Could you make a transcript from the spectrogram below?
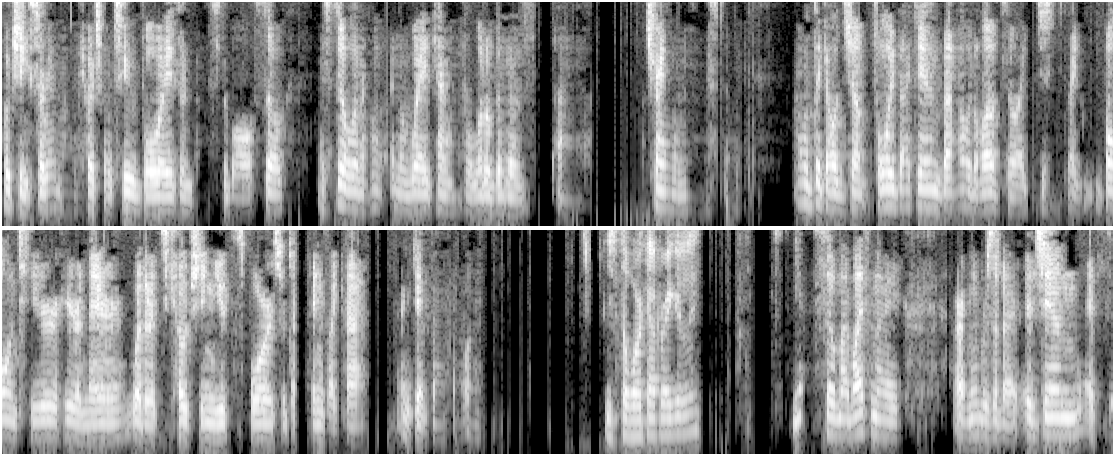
coaching. So right now I coach my two boys in basketball, so I still in a, in a way kind of have a little bit of uh, training aspect. I don't think I'll jump fully back in, but I would love to like just like volunteer here and there, whether it's coaching youth sports or things like that, and give back that way. You still work out regularly? Yeah. So my wife and I are members of a, a gym. It's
